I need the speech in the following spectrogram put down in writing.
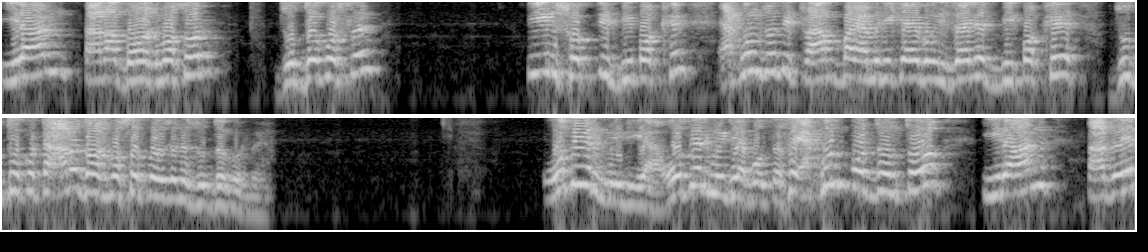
ইরান টানা দশ বছর যুদ্ধ করছে, তিন শক্তির বিপক্ষে, এখন যদি ট্রাম্প বা আমেরিকা এবং ইসরায়েলের বিপক্ষে যুদ্ধ করতে আরও দশ বছর প্রয়োজনে যুদ্ধ করবে। ওদের মিডিয়া ওদের মিডিয়া বলতেছে, এখন পর্যন্ত ইরান তাদের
